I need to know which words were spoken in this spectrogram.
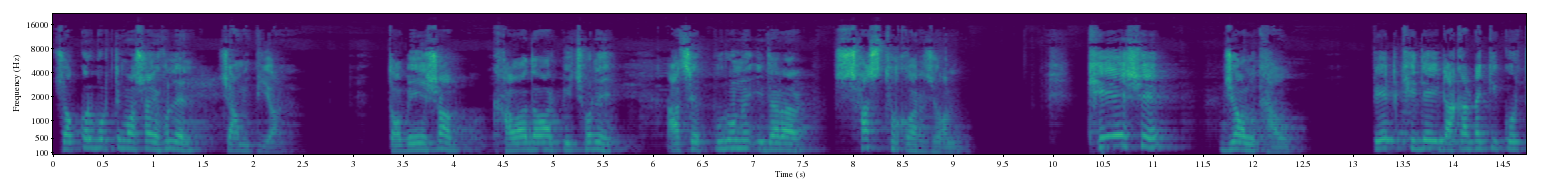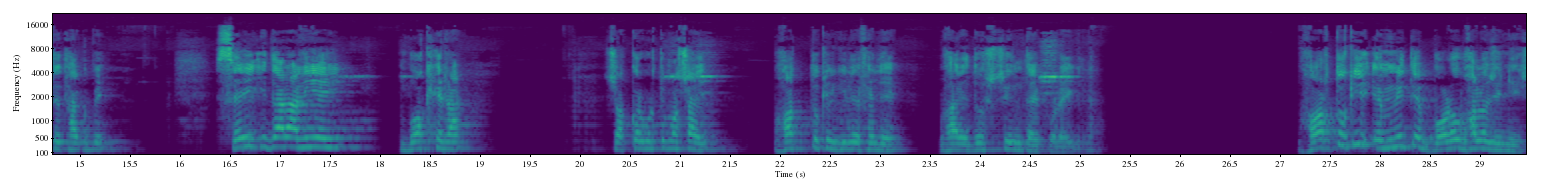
চক্রবর্তী মশাই হলেন চ্যাম্পিয়ন তবে এসব খাওয়া দাওয়ার পিছনে আছে পুরনো ইদারার স্বাস্থ্যকর জল। খেয়ে এসে জল খাও। পেট খিদেই ডাকাডাকি করতে থাকবে। সেই ইদারা নিয়েই বখেরা। চক্রবর্তী মশাই হত্তকে গিলে ফেলে ভারে দুশ্চিন্তায় পড়ে গেলেন। হর্তকি এমনিতে বড় ভালো জিনিস,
